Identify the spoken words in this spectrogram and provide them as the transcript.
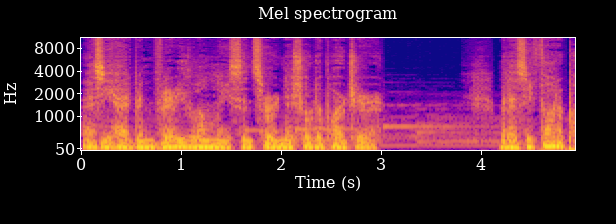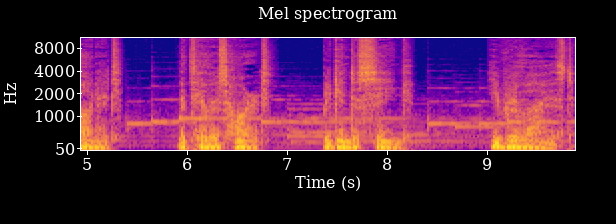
as he had been very lonely since her initial departure. But as he thought upon it, the tailor's heart began to sink. He realized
